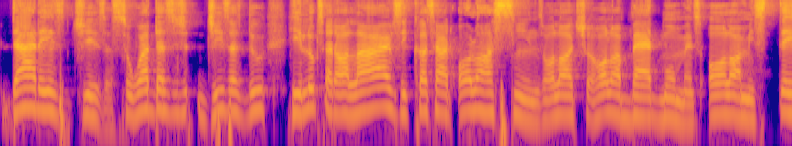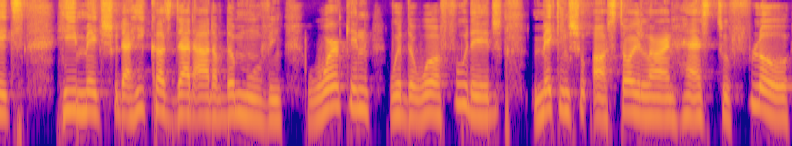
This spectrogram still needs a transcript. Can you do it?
That is Jesus. So what does Jesus do? He looks at our lives, he cuts out all our sins, all our all our bad moments, all our mistakes. He makes sure that he cuts that out of the movie, working with the raw footage, making sure our storyline has to flow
